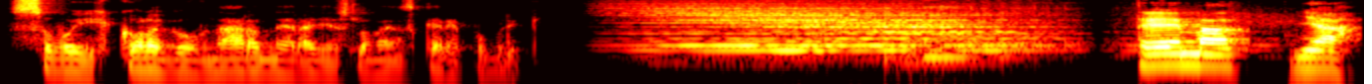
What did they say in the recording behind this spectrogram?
svojich kolegov v Národnej rade Slovenskej republiky. Téma dňa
